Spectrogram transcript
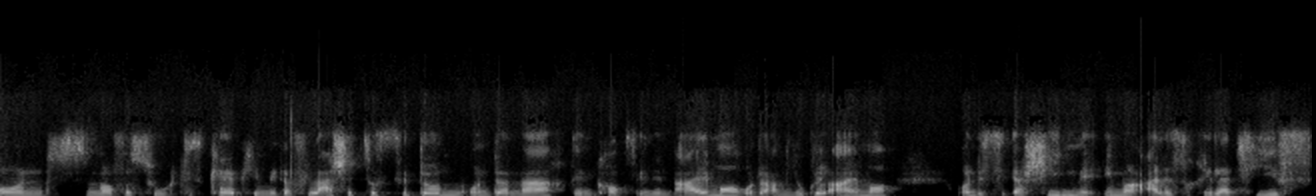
Und man versucht, das Kälbchen mit der Flasche zu füttern und danach den Kopf in den Eimer oder am Nuckeleimer. Und es erschien mir immer alles relativ,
